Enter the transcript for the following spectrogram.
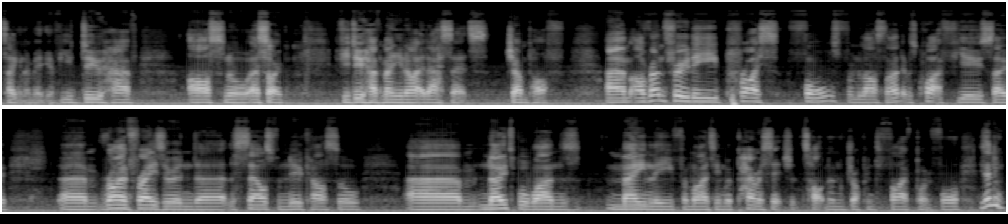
taking a mick. If you do have Arsenal, uh, sorry, if you do have Man United assets, jump off. Um, I'll run through the price falls from last night. There was quite a few. So um, Ryan Fraser and uh, Lascelles from Newcastle. Um, notable ones mainly for my team were Perisic at Tottenham dropping to 5.4. He's only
